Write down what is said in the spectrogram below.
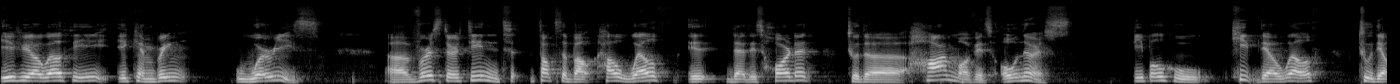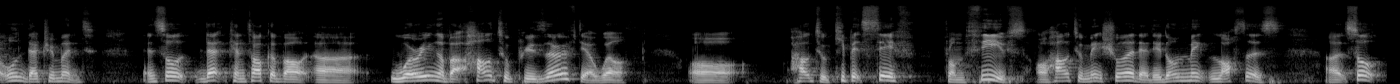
if you are wealthy, it can bring worries. Uh, verse 13 t- talks about how wealth is, that is hoarded to the harm of its owners, people who keep their wealth to their own detriment. And so that can talk about uh, worrying about how to preserve their wealth or how to keep it safe from thieves or how to make sure that they don't make losses. Uh, so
